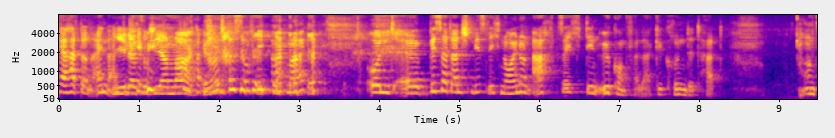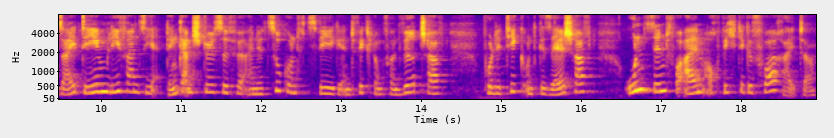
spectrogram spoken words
er hat dann einen Jeder so wie er mag. Ja, ne? Jeder so wie er mag. Und äh, bis er dann schließlich 89 den Ökom Verlag gegründet hat. Und seitdem liefern sie Denkanstöße für eine zukunftsfähige Entwicklung von Wirtschaft, Politik und Gesellschaft und sind vor allem auch wichtige Vorreiter.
